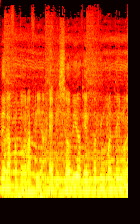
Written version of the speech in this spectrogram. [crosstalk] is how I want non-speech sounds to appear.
De la fotografía, episodio 159.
